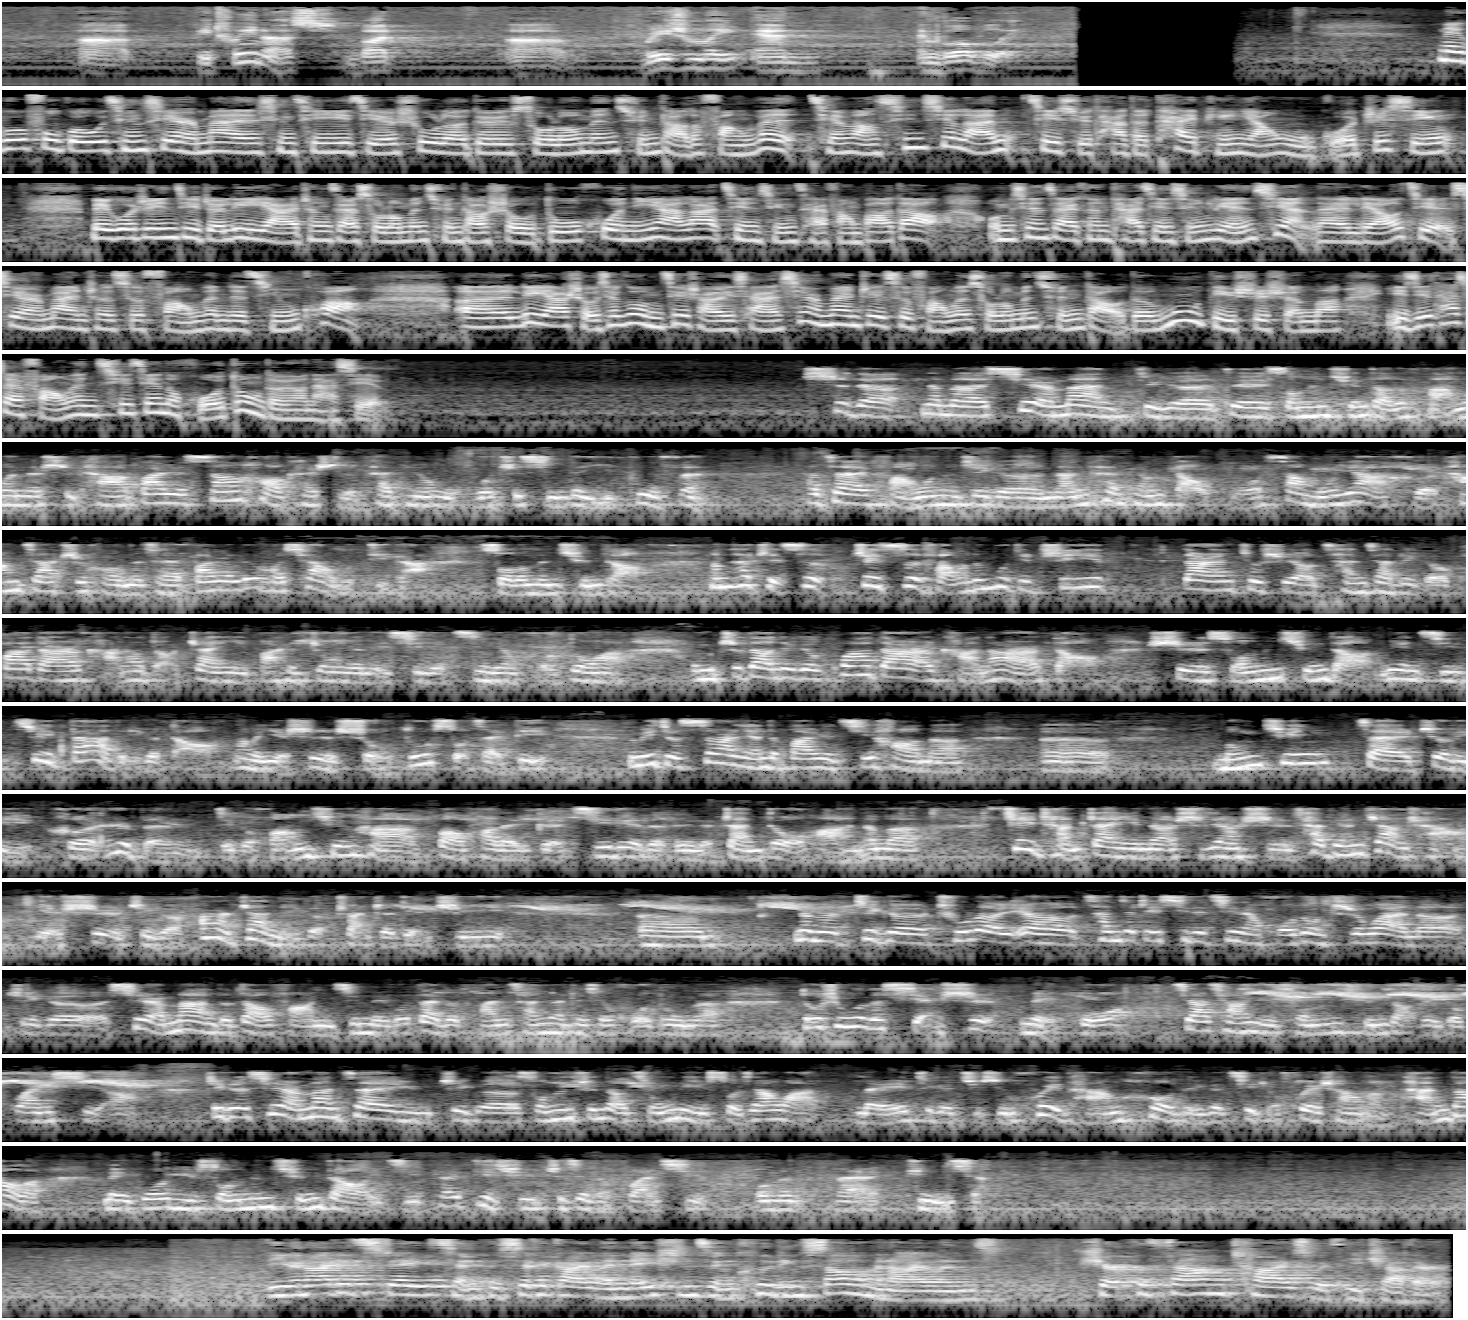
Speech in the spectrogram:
uh, between us, but uh, regionally and, and globally. 美国副国务卿谢尔曼星期一结束了对所罗门群岛的访问，前往新西兰继续他的太平洋五国之行。美国之音记者莉亚正在所罗门群岛首都霍尼亚拉进行采访报道。我们现在跟他进行连线，来了解谢尔曼这次访问的情况。呃，莉亚首先给我们介绍一下谢尔曼这次访问所罗门群岛的目的是什么，以及他在访问期间的活动都有哪些。是的，那么谢尔曼这个对所罗门群岛的访问呢，是他八月三号开始的太平洋五国之行的一部分。他在访问了这个南太平洋岛国萨摩亚和汤加之后呢，在八月六号下午抵达所罗门群岛。那么他这次这次访问的目的之一。当然就是要参加这个瓜达尔卡纳岛战役八十周年的一系列纪念活动啊！我们知道，这个瓜达尔卡纳尔岛是所罗门群岛面积最大的一个岛，那么也是首都所在地。那么，一九四二年的八月七号呢，呃，盟军在这里和日本这个皇军哈爆发了一个激烈的这个战斗哈。那么这场战役呢，实际上是太平洋战场，也是这个二战的一个转折点之一。呃，那么这个除了要参加这系列纪念活动之外呢，这个谢尔曼的到访以及美国代表团参加这些活动呢，都是为了显示美国加强与所罗门群岛的一个关系啊。这个谢尔曼在与这个所罗门群岛总理索加瓦雷这个举行会谈后的一个记者会上呢，谈到了美国与所罗门群岛以及该地区之间的关系。我们来听一下。The United States and Pacific Island nations, including Solomon Islands, share profound ties with each other.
